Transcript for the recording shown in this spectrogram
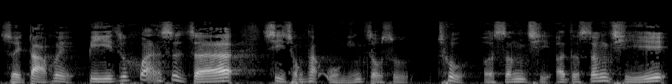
所以大会彼之幻事者，系从他五名咒术处而生起，而得生起，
